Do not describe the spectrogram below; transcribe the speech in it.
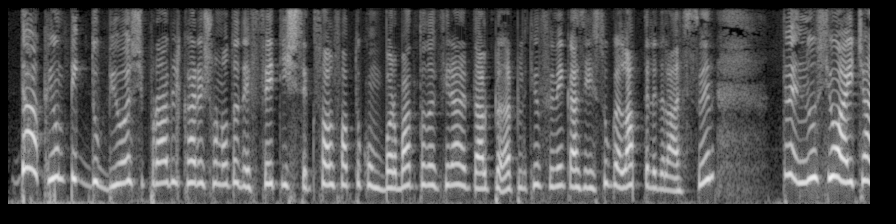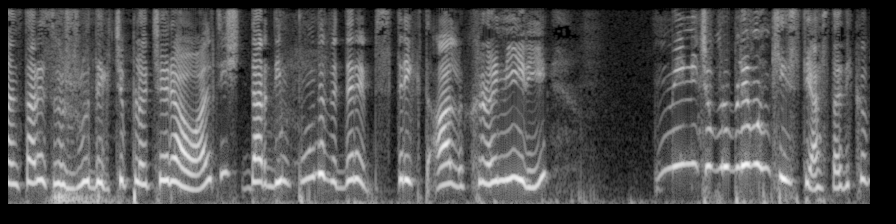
da, că e un pic dubios și probabil că are și o notă de fetiș sexual faptul că un bărbat toată firea ar, ar plăti o femeie ca să-i sugă laptele de la sân. Doamne, nu sunt eu aici în stare să judec ce plăcere au alții, și- dar din punct de vedere strict al hrănirii, nu e nicio problemă în chestia asta. Adică,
